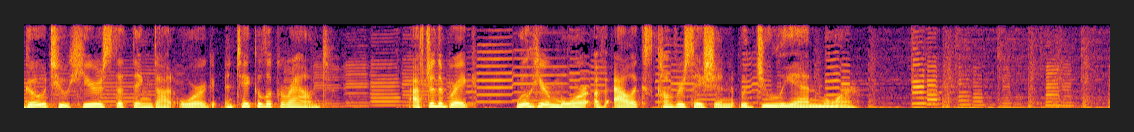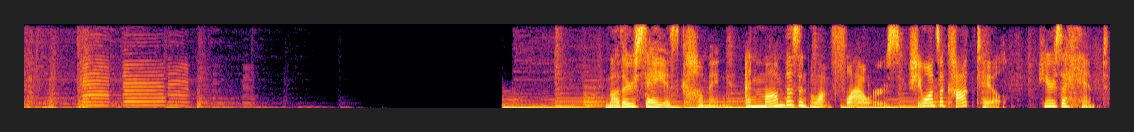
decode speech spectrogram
go to here'sthething.org and take a look around. After the break, we'll hear more of Alec's conversation with Julianne Moore. Mother's Day is coming, and mom doesn't want flowers. She wants a cocktail. Here's a hint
